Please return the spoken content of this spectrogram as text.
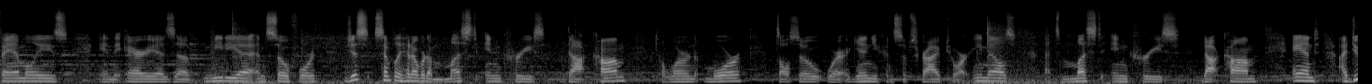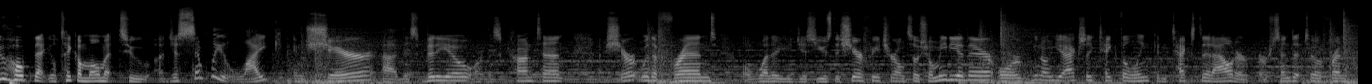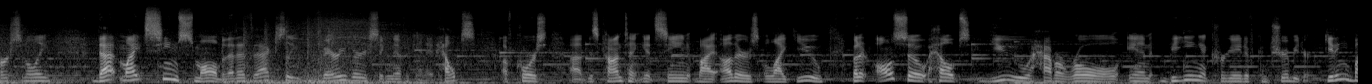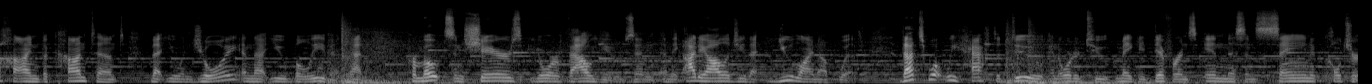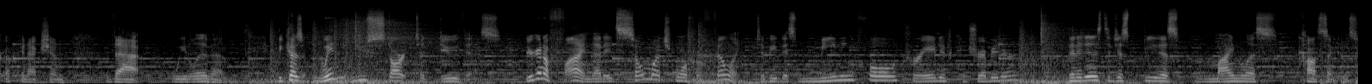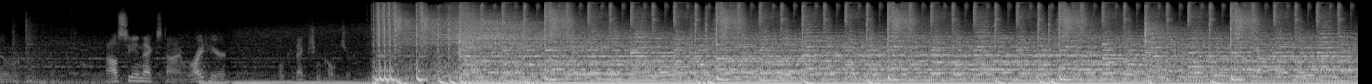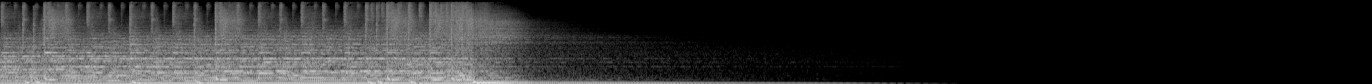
families in the areas of media and so forth, just simply head over to mustincrease.com to learn more. Also where, again, you can subscribe to our emails. That's mustincrease.com. And I do hope that you'll take a moment to uh, just simply like and share uh, this video or this content. Share it with a friend, or whether you just use the share feature on social media there, or you know you actually take the link and text it out, or, or send it to a friend personally. That might seem small, but that is actually very, very significant. It helps of course, uh, this content gets seen by others like you, but it also helps you have a role in being a creative contributor, getting behind the content that you enjoy and that you believe in, that promotes and shares your values and, and the ideology that you line up with. That's what we have to do in order to make a difference in this insane culture of connection that we live in. Because when you start to do this, you're going to find that it's so much more fulfilling to be this meaningful creative contributor than it is to just be this mindless constant consumer. I'll see you next time right here on Connection Culture.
